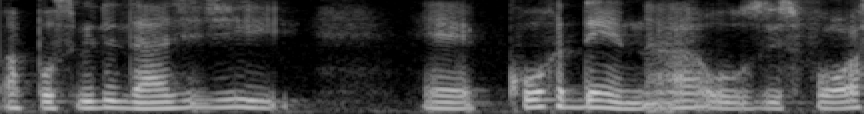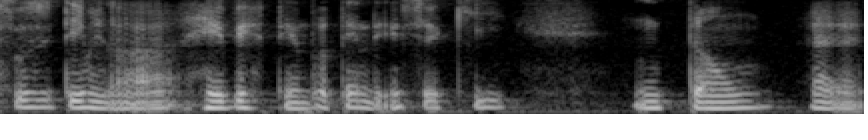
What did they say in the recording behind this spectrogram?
a possibilidade de é, coordenar os esforços e terminar revertendo a tendência que então é,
